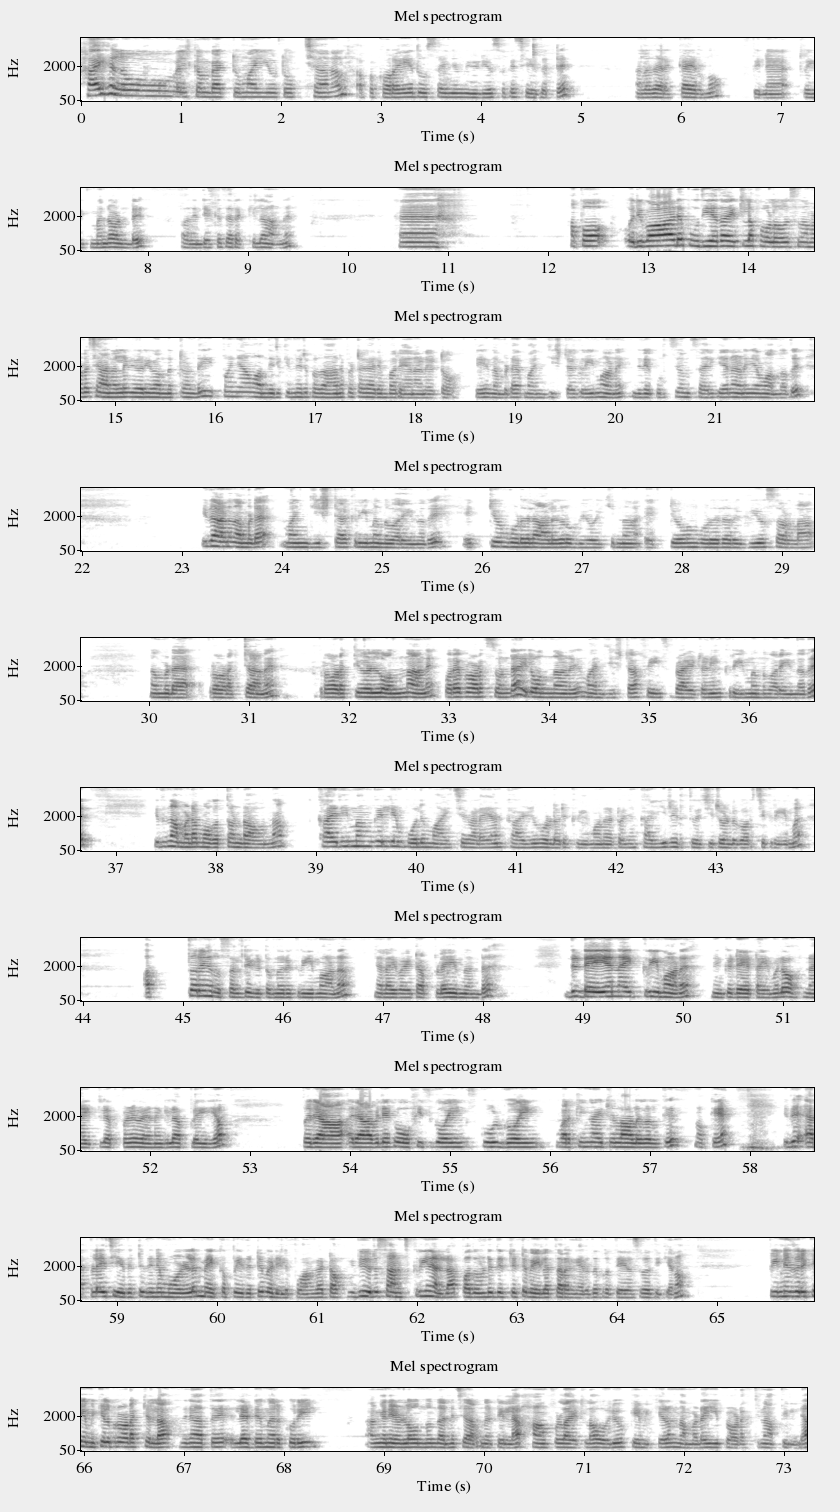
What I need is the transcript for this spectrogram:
Hi hello welcome back to my YouTube channel അപ്പോൾ കുറേ ദിവസമായി ഞാൻ വീഡിയോസൊക്കെ ചെയ്തിട്ട് നല്ല തിരക്കായിരുന്നു. പിന്നെ ട്രീറ്റ്മെന്റ് ഉണ്ട്. അപ്പോൾ അതിന്റെയൊക്കെ തിരക്കിലാണ്. അപ്പോൾ ഒരുപാട് പുതിയതായിട്ടുള്ള ഫോളോവേഴ്സ് നമ്മുടെ ചാനലിൽ കയറി വന്നിട്ടുണ്ട്. ഇപ്പോൾ ഞാൻ വന്നിരിക്കുന്ന ഒരു പ്രധാനപ്പെട്ട കാര്യം പറയാനാണ് കേട്ടോ. ഇത് നമ്മുടെ മഞ്ചിഷ്ട ക്രീമാണ് ഇതിനെക്കുറിച്ച് സംസാരിക്കാനാണ് ഞാൻ വന്നത്. ഇതാണ് നമ്മുടെ മഞ്ചിഷ്ട ക്രീം എന്ന് പറയുന്നത്. ഏറ്റവും കൂടുതൽ ആളുകൾ ഉപയോഗിക്കുന്ന ഏറ്റവും കൂടുതൽ റിവ്യൂസ് ഉള്ള നമ്മുടെ പ്രോഡക്റ്റാണ് പ്രോഡക്റ്റുകളിൽ ഒന്നാണ്. കുറേ പ്രോഡക്റ്റ്സ് ഉണ്ട്. അതിലൊന്നാണ് മഞ്ചിഷ്ട ഫേസ് ബ്രൈറ്റണിങ് ക്രീം എന്ന് പറയുന്നത്. ഇത് നമ്മുടെ മുഖത്തുണ്ടാവുന്ന കരിമംഗല്യം പോലും മായ്ച്ച് കളയാൻ കഴിവുള്ള ഒരു ക്രീമാണ് കേട്ടോ. ഞാൻ കയ്യിലെടുത്ത് വെച്ചിട്ടുണ്ട് കുറച്ച് ക്രീം അത്രയും റിസൾട്ട് കിട്ടുന്ന ഒരു ക്രീമാണ് ഞാൻ ലൈവായിട്ട് അപ്ലൈ ചെയ്യുന്നുണ്ട്. ഇത് ഡേ ആൻഡ് നൈറ്റ് ക്രീമാണ് നിങ്ങൾക്ക് ഡേ ടൈമിലോ നൈറ്റിൽ എപ്പോഴും വേണമെങ്കിലും അപ്ലൈ ചെയ്യാം. ഇപ്പോൾ രാ രാവിലെയൊക്കെ office going school going working ആയിട്ടുള്ള ആളുകൾക്ക് ഒക്കെ ഇത് അപ്ലൈ ചെയ്തിട്ട് ഇതിന്റെ മുകളിൽ മേക്കപ്പ് ചെയ്തിട്ട് വെളിയിൽ പോകാം കേട്ടോ. ഇത് ഒരു സൺസ്ക്രീൻ അല്ല അപ്പോൾ അതുകൊണ്ട് ഇതിട്ടിട്ട് വെയിലത്തിറങ്ങരുത് പ്രത്യേകം ശ്രദ്ധിക്കണം. പിന്നെ ഇതൊരു കെമിക്കൽ പ്രോഡക്റ്റ് അല്ല ഇതിനകത്ത് ലെഡ് മെർക്കുറി അങ്ങനെയുള്ള ഒന്നും തന്നെ ചേർന്നിട്ടില്ല. ഹാംഫുൾ ആയിട്ടുള്ള ഒരു കെമിക്കലും നമ്മുടെ ഈ പ്രോഡക്റ്റിനകത്തില്ല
